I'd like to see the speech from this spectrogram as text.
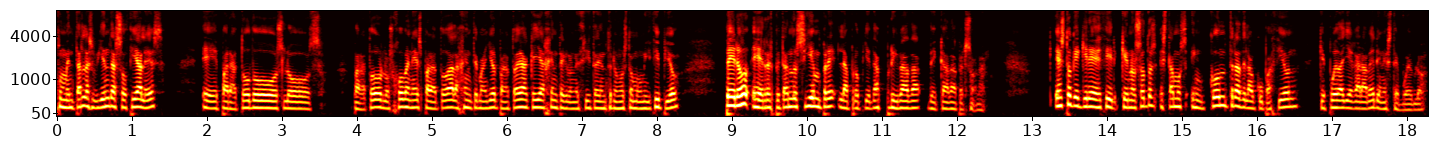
fomentar las viviendas sociales para todos los para todos los jóvenes, para toda la gente mayor, para toda aquella gente que lo necesita dentro de nuestro municipio, pero eh, respetando siempre la propiedad privada de cada persona. ¿Esto qué quiere decir? Que nosotros estamos en contra de la ocupación que pueda llegar a haber en este pueblo.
